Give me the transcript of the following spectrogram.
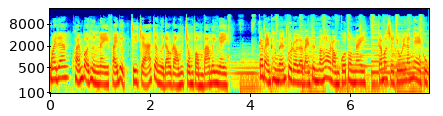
Ngoài ra, khoản bồi thường này phải được chi trả cho người lao động trong vòng 30 ngày. Các bạn thân mến, vừa rồi là bản tin vấn lao động của tuần này. Cảm ơn sự chú ý lắng nghe của quý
